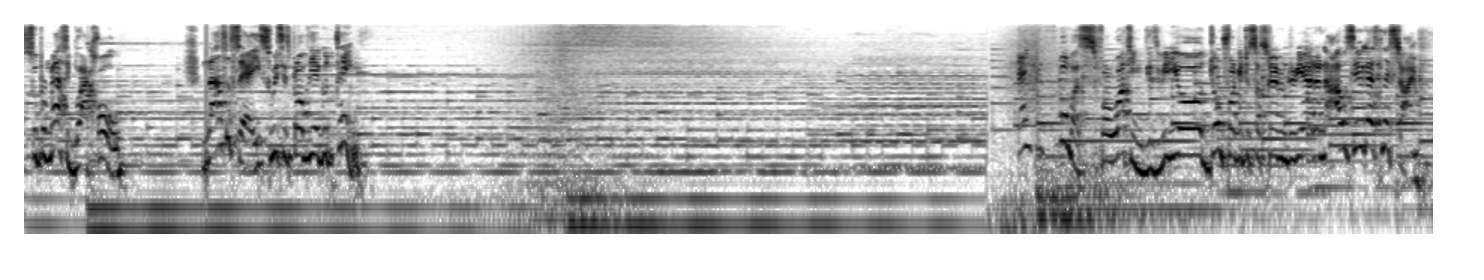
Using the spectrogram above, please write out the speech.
supermassive black hole. NASA says which is probably a good thing. Much for watching this video. Don't forget to subscribe and react and I will see you guys next time.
